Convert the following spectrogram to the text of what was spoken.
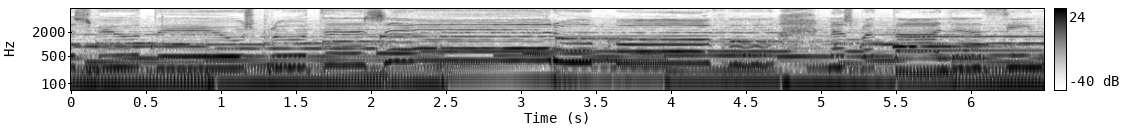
Moisés viu Deus proteger o povo nas batalhas e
